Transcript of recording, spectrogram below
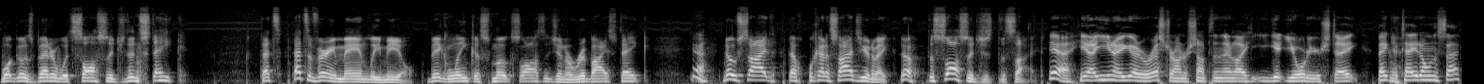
what goes better with sausage than steak? That's that's a very manly meal. Big link of smoked sausage and a ribeye steak. Yeah. No side. No, what kind of sides are you gonna make? No, the sausage is the side. Yeah, yeah. You know, you go to a restaurant or something, they're like, you get you order your steak, baked potato on the side.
